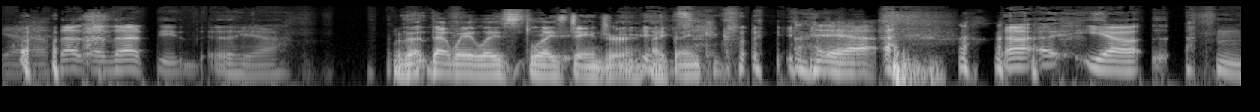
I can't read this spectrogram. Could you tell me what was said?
yeah, that that uh, yeah. That that way lays lays danger. I think. yeah. uh, yeah. Hmm.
